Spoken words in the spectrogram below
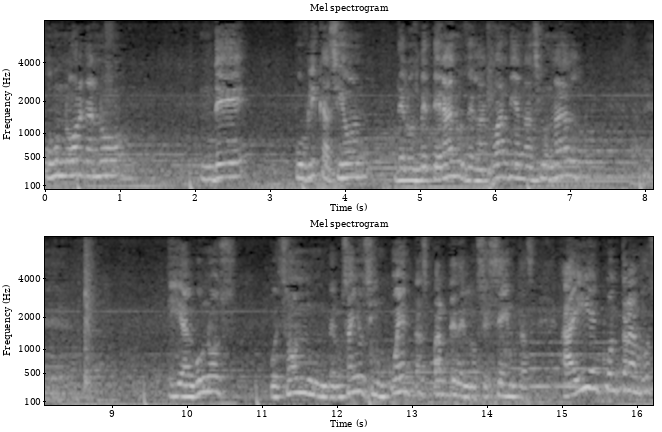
un órgano de publicación de los veteranos de la Guardia Nacional eh, y algunos pues son de los años 50, parte de los 60. Ahí encontramos,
